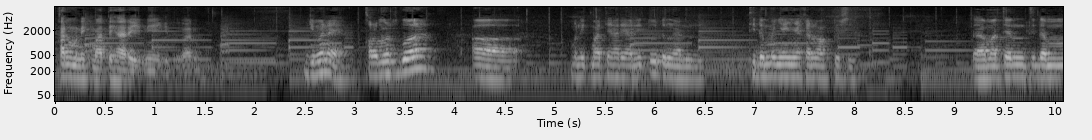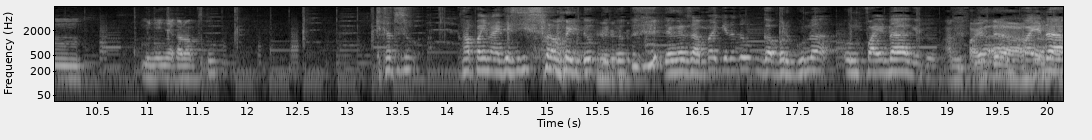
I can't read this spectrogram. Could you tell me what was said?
Kan menikmati hari ini gitu kan? gimana ya kalau menurut gua eh, menikmati hari-hari itu dengan tidak menyia-nyiakan waktu sih dalam artian tidak m- menyia-nyiakan waktu tuh kita tuh ngapain aja sih selama hidup gitu jangan sampai kita tuh nggak berguna unfaedah gitu Unfaedah. Ya, unfaedah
